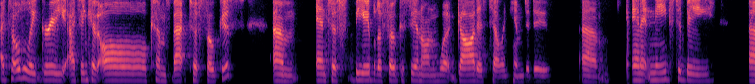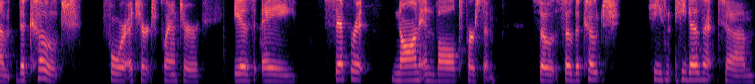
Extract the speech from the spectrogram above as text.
I totally agree. I think it all comes back to focus um, and to f- be able to focus in on what God is telling him to do. Um, and it needs to be um, the coach for a church planter is a separate non-involved person so so the coach he's he doesn't um,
